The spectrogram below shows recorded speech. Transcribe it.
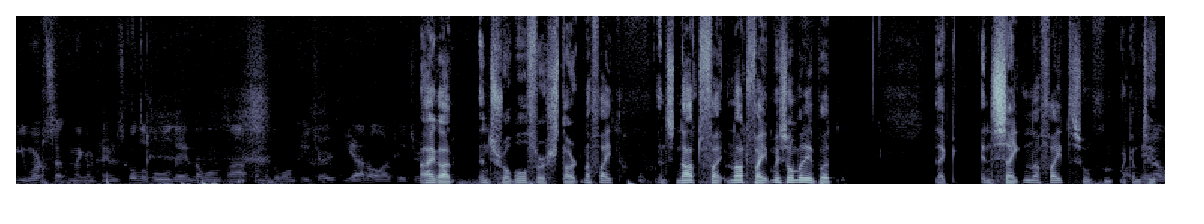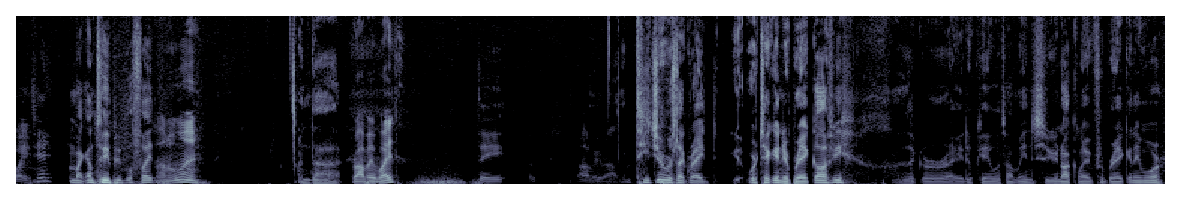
you weren't sitting like in primary school the whole day in the one classroom with the one teacher. You had all our teachers. I got in trouble for starting a fight. It's not fight, not fight with somebody, but like inciting a fight. So m- What, making two, a white making two people fight. I know, eh? And uh, Robbie White. the Robbie teacher was like, "Right, we're taking your break off you." I was like, "Right, okay, what that means? So you're not going out for break anymore?"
